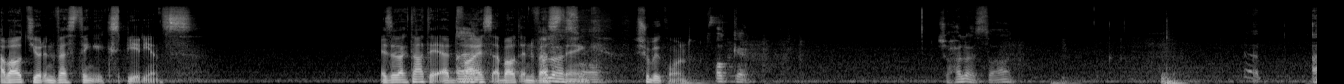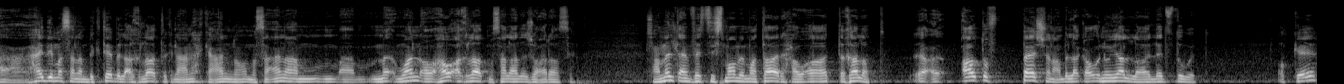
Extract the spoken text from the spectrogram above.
about your investing experience. إذا بدك تعطي advice about investing. شو بيكون؟ okay. شو حلو هالسؤال. آه هيدي مثلا بكتاب الأغلاط كنا عم نحكي عنه. مثلا أنا one of أغلاط مثلا هلا إجوا على راسي. بس عملت؟ investissement بمطارح اوقات غلط. out of passion عم بقول لك أو إنه يلا let's do it okay؟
